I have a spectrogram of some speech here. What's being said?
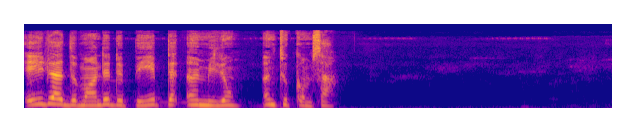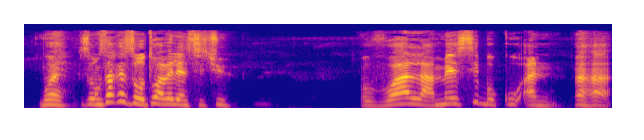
et il lui a demandé de payer peut-être 1 million, un truc comme ça. Ouais, c'est comme ça qu'elle se retrouve avec l'institut. Voilà, merci beaucoup Anne.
